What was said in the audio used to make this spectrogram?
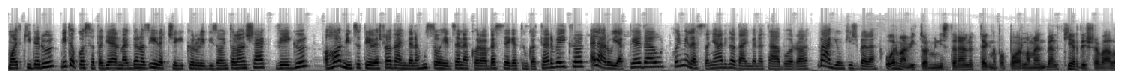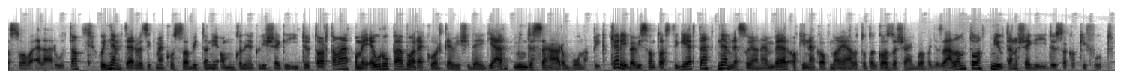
Majd kiderül, mit okozhat a gyermekben az érettségi körüli bizonytalanság. Végül a 35 éves Ladánybene 27 zenekarral beszélgetünk a terveikről, elárulják például, hogy mi lesz a nyári Ladánybene táborral. Vágjunk is bele! Orbán Viktor miniszterelnök tegnap a parlamentben kérdésre válaszolva elárulta, hogy nem tervezik meghosszabbítani a munkanélküli segély időtartamát, amely Európában rekordkevés ideig jár, mindössze három hónapig. Cserébe viszont azt ígérte, nem lesz olyan ember, aki ne kapna ajánlatot a gazdaságban vagy az államtól, miután a segély időszaka kifut.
